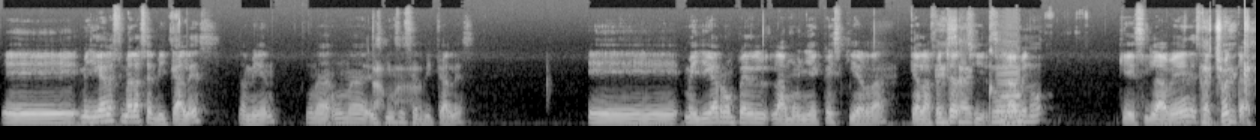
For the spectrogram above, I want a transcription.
Eh, me llegué a lastimar las cervicales también, una, una esguince madre. cervicales. Eh, me llegué a romper la muñeca izquierda, que a la fecha, si, si la ve- que si la ven, está Está chueca. chueca.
